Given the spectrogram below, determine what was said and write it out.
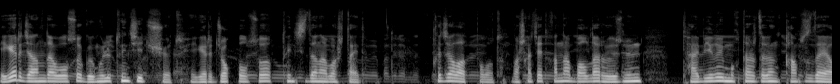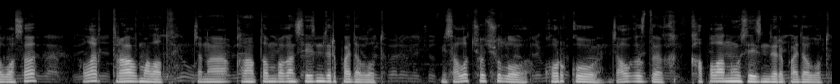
эгер жанында болсо көңүлү тынчый түшөт. Эгер жок болсо тынчсыздана баштайт. Кыжаалат болот. Башкача айтканда балдар өзүнүн табигый муктаждыгын камсыздай албаса алар травма алат жана канааттанбаган сезимдер пайда болот. Мисалы чочулоо коркуу жалгыздык капалануу сезимдери пайда болот.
